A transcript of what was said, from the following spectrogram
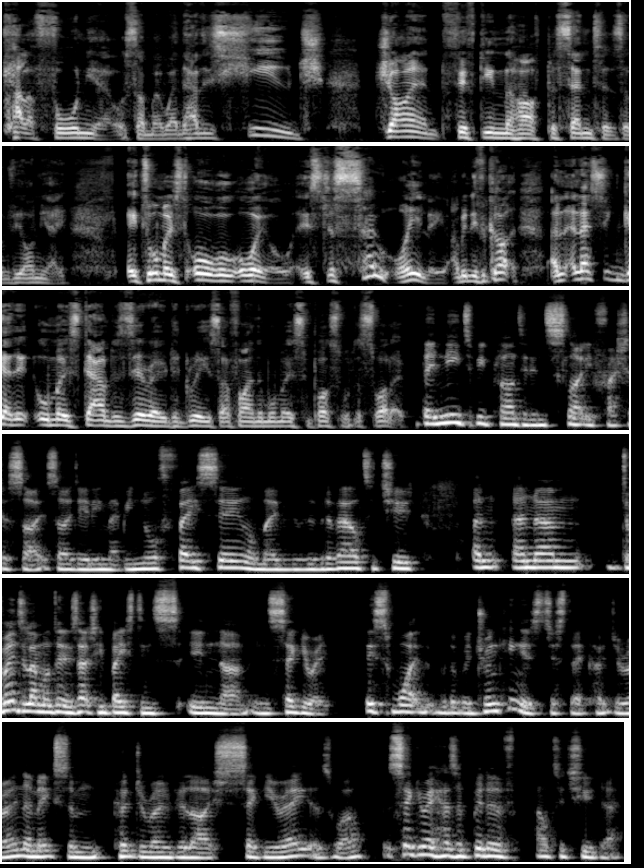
California or somewhere where they have these huge, giant 15.5 percenters of Viognier. It's almost all oil. It's just so oily. I mean, if you've got, unless you can get it almost down to zero degrees, I find them almost impossible to swallow. They need to be planted in slightly fresher sites, ideally maybe north facing or maybe with a bit of altitude. And and um, Domaine de Lamandine is actually based in in um, in this white that we're drinking is just their Côte Rhône. They make some Côte Rhône Village Séguret as well. But Séguret has a bit of altitude there.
